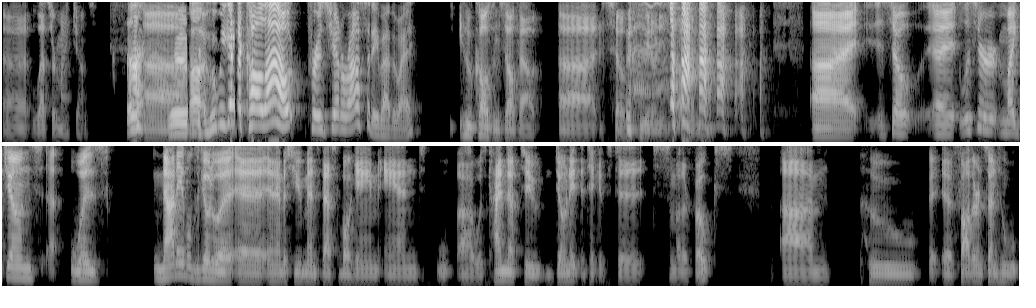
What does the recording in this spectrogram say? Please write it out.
Uh, lesser Mike Jones, uh, Uh, who we got to call out for his generosity, by the way. who calls himself out. Uh, so we don't need to call him out. Uh, so uh, listener Mike Jones uh, was not able to go to a, a, an MSU men's basketball game and uh, was kind enough to donate the tickets to, to some other folks um, who uh, father and son who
